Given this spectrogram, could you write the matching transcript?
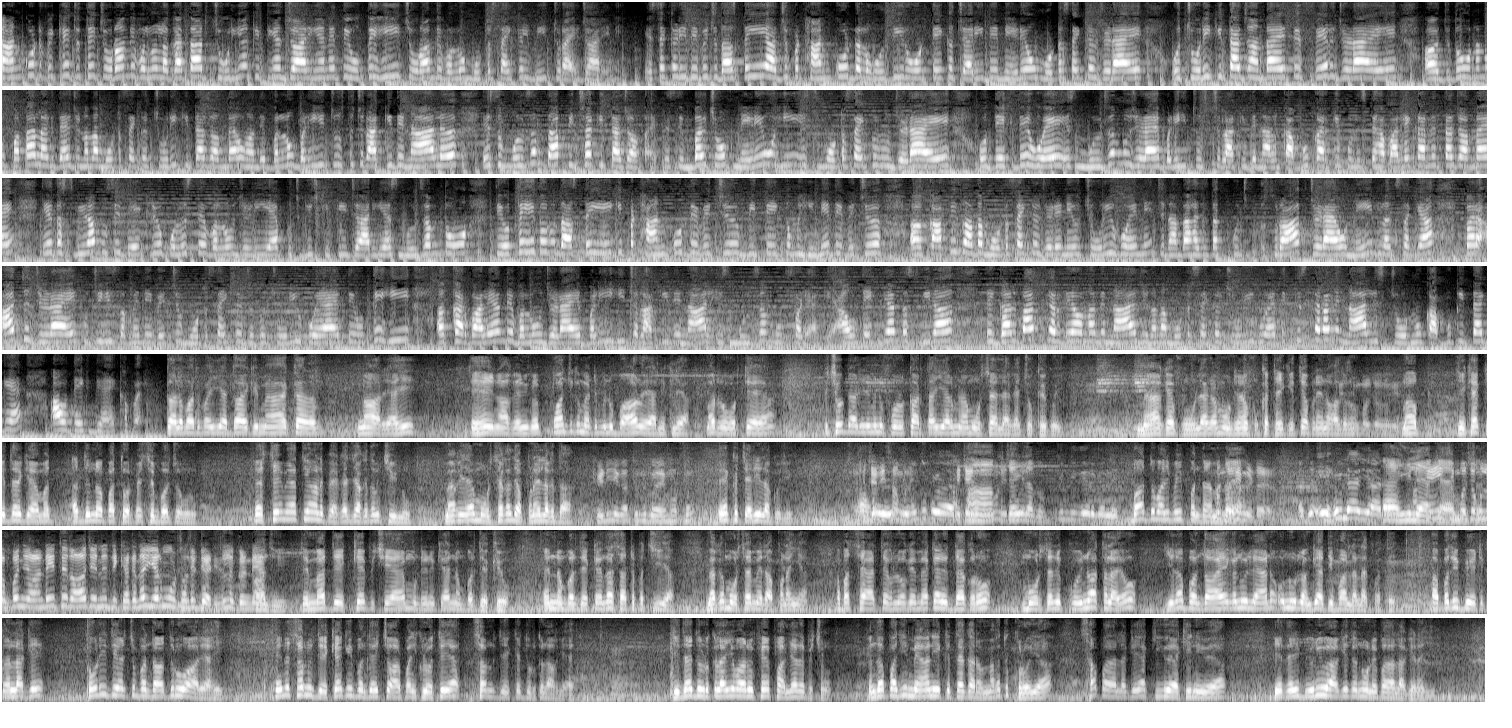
ਪਠਾਨਕੋਟ ਵਿਖੇ, ਜਿੱਥੇ ਚੋਰਾਂ ਦੇ ਵੱਲੋਂ ਲਗਾਤਾਰ ਚੋਰੀਆਂ ਕੀਤੀਆਂ ਜਾ ਰਹੀਆਂ ਨੇ ਤੇ ਉੱਥੇ ਹੀ ਚੋਰਾਂ ਦੇ ਵੱਲੋਂ ਮੋਟਰਸਾਈਕਲ ਵੀ ਚੁਰਾਏ ਜਾ ਰਹੇ ਨੇ। ਇਸੇ ਕੜੀ ਦੇ ਵਿੱਚ ਦੱਸਦੇ ਹੀ ਅੱਜ ਪਠਾਨਕੋਟ ਡਲਹੌਜ਼ੀ ਰੋਡ ਤੇ ਕਚਹਿਰੀ ਦੇ ਨੇੜੇ ਉਹ ਮੋਟਰਸਾਈਕਲ ਜਿਹੜਾ ਹੈ, ਉਹ ਚੋਰੀ ਕੀਤਾ ਜਾਂਦਾ ਹੈ ਤੇ ਫਿਰ ਜਿਹੜਾ ਹੈ ਜਦੋਂ ਉਹਨਾਂ ਨੂੰ ਪਤਾ ਲੱਗਦਾ ਹੈ ਜਿਨ੍ਹਾਂ ਦਾ ਮੋਟਰਸਾਈਕਲ ਚੋਰੀ ਕੀਤਾ ਜਾਂਦਾ ਹੈ, ਉਹਨਾਂ ਦੇ ਵੱਲੋਂ ਬੜੀ ਹੀ ਚੁਸਤ ਚੁਰਾਕੀ ਦੇ ਨਾਲ ਇਸ ਮੁਲਜ਼ਮ ਦਾ ਪਿੱਛਾ ਕੀਤਾ ਜਾਂਦਾ ਹੈ ਤੇ ਸਿੰਬਲ ਚੌਕ ਨੇੜਿਓਂ ਹੀ ਇਸ ਮੋਟਰਸਾਈਕਲ ਨੂੰ ਜਿਹੜਾ ਹੈ, ਉਹ ਦੇਖਦੇ ਹੋਏ ਇਸ ਮੁਲਜ਼ਮ ਨੂੰ ਜਿਹੜਾ ਹੈ ਬੜੀ ਹੀ ਚੁਸਤ ਚਲਾਕੀ ਦੇ ਨਾਲ ਕਾਬੂ ਕਰਕੇ ਪੁਲਿਸ ਦੇ ਹਵਾਲੇ ਕਰ ਦਿੱਤਾ ਜਾਂਦਾ ਹੈ। ਤੇ ਇਹ ਤਸਵੀਰਾਂ ਤੁਸੀਂ ਦੇਖ ਰਹੇ ਹੋ, ਪੁਲਿਸ ਦੇ ਵੱਲੋਂ ਜਿਹੜੀ ਹੈ ਪੁੱਛਗਿੱਛ ਕੀਤੀ ਜਾ ਰਹੀ ਹੈ ਇਸ ਮੁਲਜ਼ਮ ਤੋਂ ਤੇ ਉੱਥੇ ਹੀ ਤੁਹਾਨੂੰ ਦੱਸਦੇ ਹੀ ਹੈ ਕਿ ਪਠਾਨਕੋਟ ਦੇ ਵਿੱਚ ਬੀਤੇ ਇੱਕ ਮਹੀਨੇ ਦੇ ਵਿੱਚ ਕਾਫੀ ਜ਼ਿਆਦਾ ਮੋਟਰਸਾਈਕਲ ਜਿਹੜੇ ਨੇ ਉਹ ਚੋਰੀ ਹੋਏ ਨੇ, ਜਿਨ੍ਹਾਂ ਦਾ ਹਜੇ ਤੱਕ ਕੁਝ ਸੁਰਾਗ ਜਿਹੜਾ ਹੈ ਉਹ ਨਹੀਂ ਲੱਗ ਸਕਿਆ। ਪਰ ਅੱਜ ਜਿਹੜਾ ਹੈ, ਕੁਝ ਹੀ ਸਮੇਂ ਦੇ ਵਿੱਚ ਮੋਟਰਸਾਈਕਲ ਜਦੋਂ ਚੋਰੀ ਹੋਇਆ ਹੈ ਤੇ ਉੱਥੇ ਹੀ ਘਰ ਵਾਲਿਆਂ ਦੇ ਵੱਲੋਂ ਜਿਹੜਾ ਹੈ, ਬੜੀ ਹੀ ਚਲਾਕੀ ਦੇ ਨਾਲ ਇਸ ਮੁਲਜ਼ਮ ਨੂੰ ਫੜਿਆ ਗਿਆ। ਆਓ ਦੇਖਦੇ ਹਾਂ ਤਸਵੀਰਾਂ ਤੇ ਗੱਲਬਾਤ ਕਰਦੇ ਹਾਂ ਉਹਨਾਂ ਦੇ ਨਾਲ ਜਿਨ੍ਹਾਂ ਦਾ ਮੋਟਰਸਾਈਕਲ ਚੋਰੀ ਹੋਇਆ ਤੇ ਕਿਸ ਤਰ੍ਹਾਂ ਦੇ ਨਾਲ ਇਸ ਚੋਰ ਨੂੰ ਕਾਬੂ ਕੀਤਾ ਗਿਆ ਆਓ ਦੇਖਦੇ ਹਾਂ ਇਹ ਖਬਰ। ਗੱਲਬਾਤ ਭਾਈ ਏਦਾਂ ਕਿ ਮੈਂ ਘਰ ਨਹਾ ਰਿਹਾ ਸੀ। ਤੇ ਇਹ ਨਾ ਕਿ ਕੋਈ 5 ਮਿੰਟ ਮੈਨੂੰ ਬਾਹਰ ਹੋਇਆ ਨਿਕਲਿਆ। ਮੈਂ ਰੋਡ ਤੇ ਆਇਆ। ਪਿੱਛੋਂ ਡੈਡੀ ਨੇ ਮੈਨੂੰ ਫੋਨ ਕਰਤਾ ਯਾਰ ਮੇਰਾ ਮੋਟਰਸਾਈਕਲ ਲੈ ਕੇ ਚੁੱਕੇ ਕੋਈ। ਮੈਂ ਕਿਹਾ ਫੋਨ ਲੈ ਗਿਆ ਮੁੰਡਿਆਂ ਨੇ ਇਕੱਠੇ ਕੀਤੇ ਆਪਣੇ ਨਾਲ ਦੇ ਨੂੰ ਮੈਂ ਦੇਖਿਆ ਕਿੱਧਰ ਗਿਆ ਮੈਂ ਅੱਧੇ ਨੂੰ ਆਪਾਂ ਤੁਰ ਪਏ ਸਿੰਬਲ ਚੌਂਕ ਨੂੰ। ਰਸਤੇ ਮੇਰਾ ਧਿਆਨ ਪੈ ਗਿਆ ਜਕਦਮ ਚੀਜ਼ ਨੂੰ। ਮੈਂ ਕਿਹਾ ਯਾਰ ਮੋਟਰਸਾਈਕਲ ਤੇ ਆਪਣਾ ਹੀ ਲੱਗਦਾ। ਕਿਹੜੀ ਜਗ੍ਹਾ ਤੁਸੀਂ ਗਏ ਮੋਟਰਸਾਈਕਲ? ਇਹ ਕਚਹਿਰੀ ਲੱਗੂ ਜੀ। ਕਚਹਿਰੀ ਸਾਹਮਣੇ। ਹਾਂ ਕਚਹਿਰੀ ਲੱਗੂ। ਕਿੰਨੀ ਦੇਰ ਵੇਲੇ ਵੱਧ ਤੋਂ ਵੱਧ ਭਾਈ 15 ਮਿੰਟ 15 ਹੋਇਆ ਮਿੰਟ ਹੋਇਆ। ਅੱਛਾ ਇਹੋ ਲੈ ਕੇ ਆ ਰਹੇ ਇਹੀ ਲੈ ਕੇ ਅਸੀਂ ਆਇਆ ਸਿੰਬਲ ਚੌਕ ਮੋਟਰਸਾਈਕਲ। ਲੱਭਣ ਜਾਣ ਡੇ ਤੇ ਰਾਹ 'ਚ ਇਹਨੇ ਦੇਖਿਆ ਕਹਿੰਦਾ ਯਾਰ ਮੋਟਰਸਾਈਕਲ ਤੇ ਡੈਡੀ ਦੇ ਲੱਗਣ ਡਿਆ। ਹਾਂਜੀ ਤੇ ਮੈਂ ਦੇਖ ਕੇ ਪਿੱਛੇ ਆਇਆ ਮੁੰਡੇ ਨੇ ਕਿਹਾ ਨੰਬਰ ਦੇਖਿਓ। ਇਹ ਨੰਬਰ ਦੇਖ ਕੇ ਕਹਿੰਦਾ 60 25 ਆ। ਮੈਂ ਕਿਹਾ ਮੋਟਰਸਾਈਕਲ ਮੇਰਾ ਆਪਣਾ ਹੀ ਆ। ਆਪਾਂ ਸਾਈਡ ਤੇ ਖਲੋਗੇ ਮੈਂ ਕਿਹਾ ਇਦਾਂ ਕਰੋ ਮੋਟਰਸਾਈਕਲ ਨੂੰ ਕੋਈ ਨਾ ਹੱਥ ਲਾਇਓ। ਜਿਹੜਾ ਬੰਦਾ ਆਏਗਾ ਉਹਨੂੰ ਲੈਣ ਉਹਨੂੰ ਰੰਗੇ ਹੱਥੀ ਫੜ ਲੈਣਾ ਪੱਤੇ। ਆਪਾਂ ਦੀ ਵੇਟ ਕਰਨ ਲੱਗੇ। ਥੋੜੀ ਦੇਰ ਚ ਬੰਦਾ ਉਧਰੋਂ ਆ ਰਿਹਾ ਸੀ। ਇਹਨੇ ਸਾਨੂੰ ਦੇਖਿਆ ਕਿ ਬੰਦੇ ਚਾਰ ਪੰਜ ਖਲੋਤੇ ਆ। ਸਾਨੂੰ ਦੇਖ ਕੇ ਦੁੜਕ ਲੱਗ ਗਿਆ ਜਿੱਦਾਂ ਦੁੜਕ ਲਾਈ ਮਾਰੂ ਫਿਰ ਫੜ ਲਿਆ ਦੇ ਪਿੱਛੋਂ। ਕਹਿੰਦਾ ਭਾਜੀ ਮੈਂ ਨਹੀਂ ਕਿੱਥੇ ਕਰਾਂ ਮੈਂ ਕਿਹਾ ਤੂੰ ਖਲੋ ਜਾ। ਸਭ ਪਤਾ ਲੱਗਿਆ ਕੀ ਹੋਇਆ ਕੀ ਨਹੀਂ ਹੋਇਆ। ਜੇ ਤੇਰੀ ਵੀਡੀਓ ਆ ਗਈ ਤੈਨੂੰ ਹੁਣੇ ਪਤਾ ਲੱਗ ਜਾਣਾ ਜੀ।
